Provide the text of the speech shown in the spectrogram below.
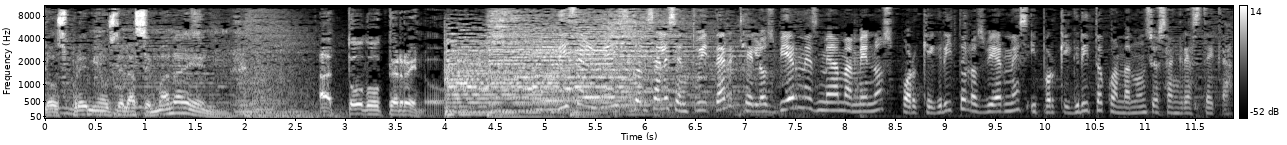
Los premios de la semana en A Todo Terreno. Dice Luis González en Twitter que los viernes me ama menos porque grito los viernes y porque grito cuando anuncio sangre azteca.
